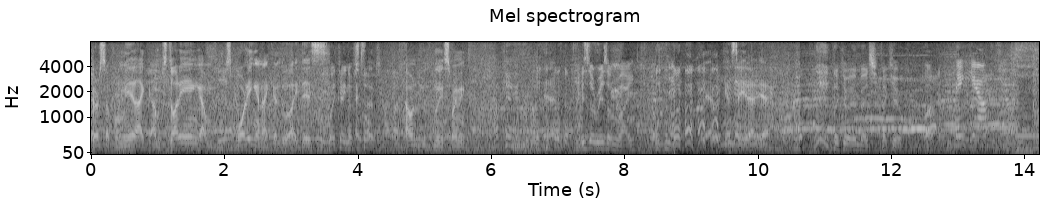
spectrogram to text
person for me. Like I'm studying, I'm sporting, and I can do like this. What kind of sport? Excellent. I'm doing swimming. Okay. Yeah, It's the reason why. yeah, we can say that. Yeah. Thank you very much. Thank you. thank you.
